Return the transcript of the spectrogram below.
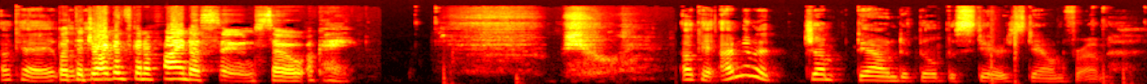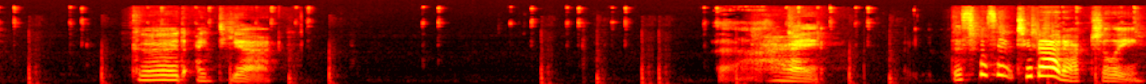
Okay, but the me- dragon's gonna find us soon. So okay. Okay, I'm gonna jump down to build the stairs down from. Good idea. Ah, All right. This wasn't too bad, actually.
